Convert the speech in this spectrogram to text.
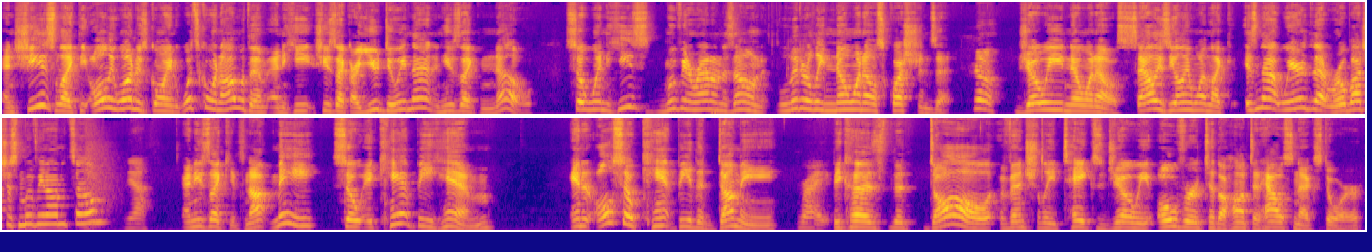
and she's like the only one who's going, "What's going on with him?" And he, she's like, "Are you doing that?" And he's like, "No." So when he's moving around on his own, literally no one else questions it. No. Joey, no one else. Sally's the only one. Like, isn't that weird that robot's just moving on its own? Yeah. And he's like, it's not me, so it can't be him, and it also can't be the dummy Right. because the doll eventually takes Joey over to the haunted house next door,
